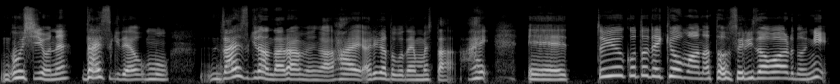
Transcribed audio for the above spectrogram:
美味しいよね。大好きだよ。もう、大好きなんだ、ラーメンが。はい、ありがとうございました。はい。えー、ということで今日もあなたを芹沢ワールドに、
